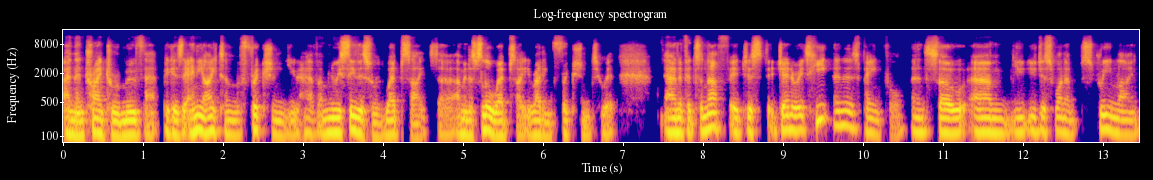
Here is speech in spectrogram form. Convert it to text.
and then trying to remove that because any item of friction you have, I mean, we see this with websites. Uh, I mean, a slow website, you're adding friction to it. And if it's enough, it just it generates heat and is painful. And so um, you, you just want to streamline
